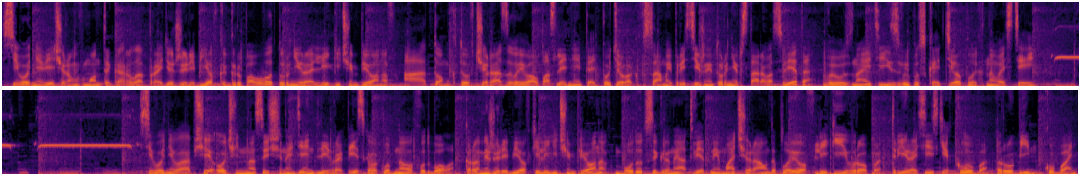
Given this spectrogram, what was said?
Сегодня вечером в Монте-Карло пройдет жеребьевка группового турнира Лиги Чемпионов. А о том, кто вчера завоевал последние пять путевок в самый престижный турнир Старого Света, вы узнаете из выпуска теплых новостей. Сегодня вообще очень насыщенный день для европейского клубного футбола. Кроме жеребьевки Лиги Чемпионов, будут сыграны ответные матчи раунда плей-офф Лиги Европы. Три российских клуба – Рубин, Кубань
